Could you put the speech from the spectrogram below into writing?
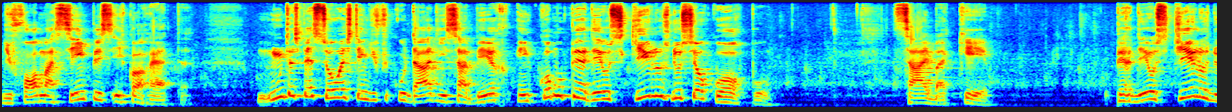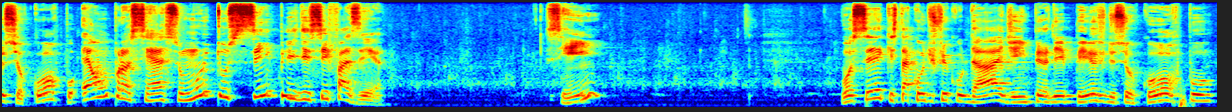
de forma simples e correta. Muitas pessoas têm dificuldade em saber em como perder os quilos do seu corpo. Saiba que perder os quilos do seu corpo é um processo muito simples de se fazer. Sim, você que está com dificuldade em perder peso do seu corpo,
